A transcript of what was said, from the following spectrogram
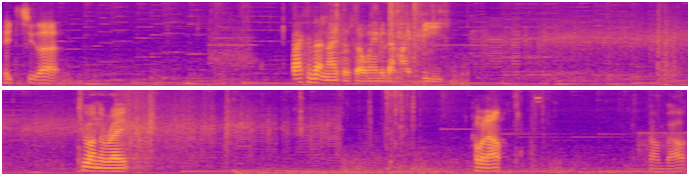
Hate to see that. The fact that that nitro cell landed at my feet. Two on the right. Coming out. Found Valk.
